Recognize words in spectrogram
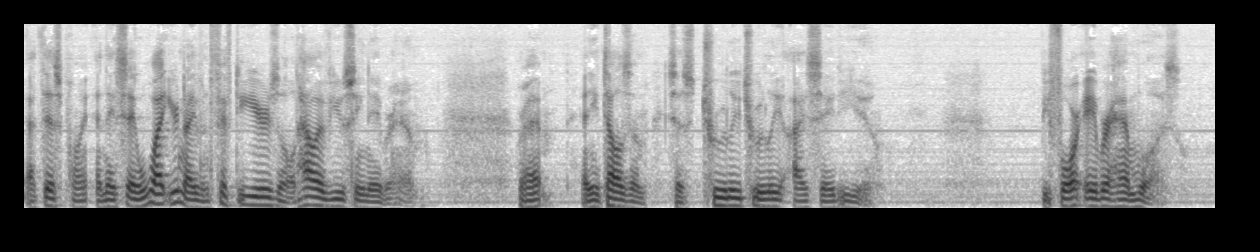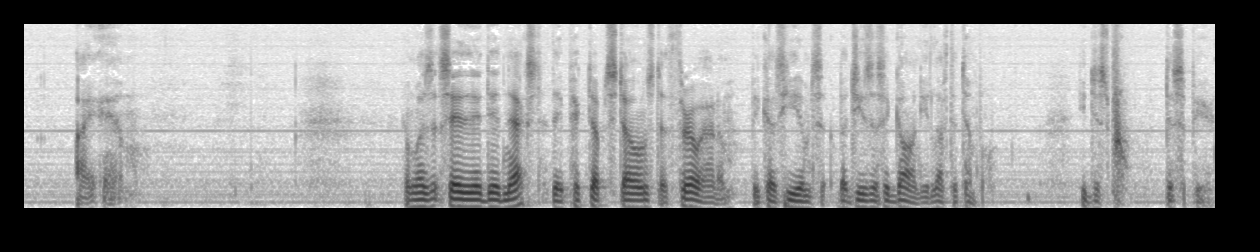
at this point. And they say, What? You're not even 50 years old. How have you seen Abraham? Right? And he tells them, He says, Truly, truly, I say to you, before Abraham was, I am. And what does it say that they did next? They picked up stones to throw at him because he himself, but Jesus had gone. He left the temple. He just disappeared.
